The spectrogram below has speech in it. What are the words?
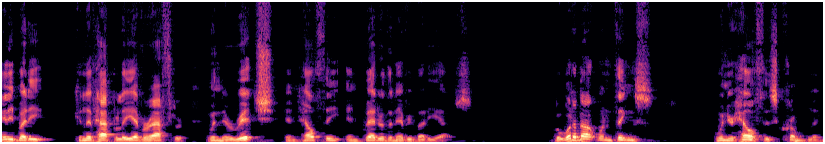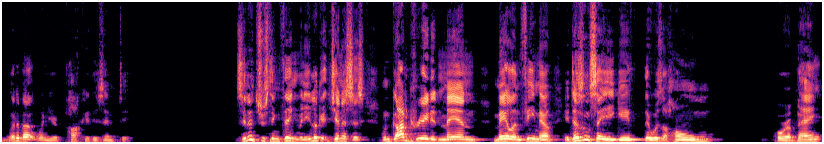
Anybody can live happily ever after when they're rich and healthy and better than everybody else. But what about when things, when your health is crumbling? What about when your pocket is empty? It's an interesting thing when you look at Genesis. When God created man, male and female, it doesn't say He gave there was a home or a bank.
